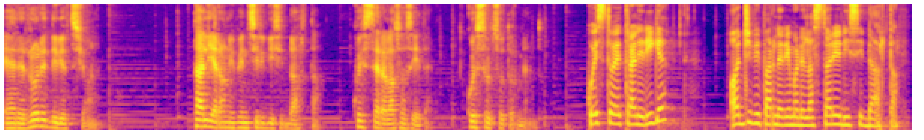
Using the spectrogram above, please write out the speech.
era errore e deviazione. Tali erano i pensieri di Siddhartha. Questa era la sua sete. Questo il suo tormento. Questo è Tra le righe. Oggi vi parleremo della storia di Siddhartha.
